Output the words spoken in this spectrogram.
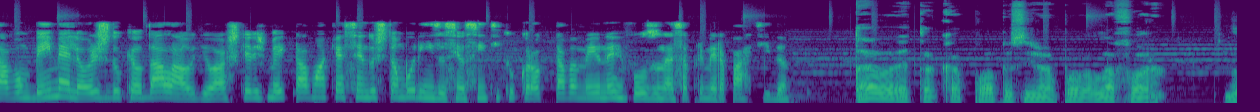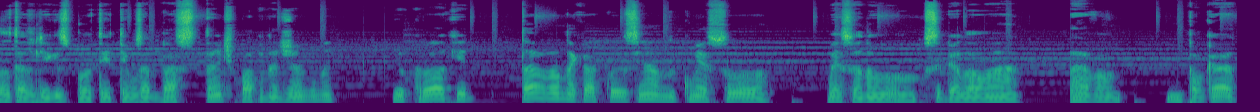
estavam bem melhores do que o da Loud. Eu acho que eles meio que estavam aquecendo os tamborins, assim. Eu senti que o Croc estava meio nervoso nessa primeira partida. Tava, é, tá com a pop assim, já, pô, lá fora. Nas outras ligas, pô, tem, tem usado bastante pop na jungle, né? E o Croc tava naquela coisa assim, ah, começou. Começou no CBLOL lá. Vamos empolgar,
